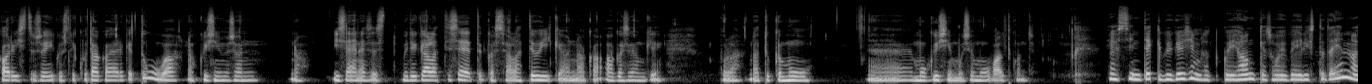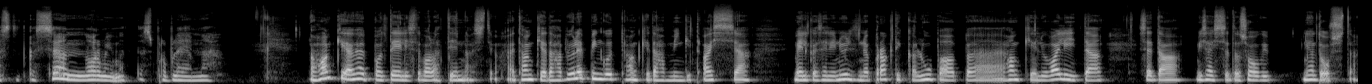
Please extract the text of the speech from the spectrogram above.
karistusõiguslikku tagajärge tuua, noh küsimus on noh, iseenesest muidugi alati see, et kas see alati õige on, aga, aga see ongi võib-olla natuke muu, äh, muu küsimus ja muu valdkond. Jah, siin tekibki küsimus, et kui hankija soovib eelistada ennast, et kas see on normi mõttes probleemne? no hankija ühelt poolt eelistab alati ennast ju, et hankija tahab ju lepingut, hankija tahab mingit asja, meil ka selline üldine praktika lubab äh, hankijal ju valida seda, mis asja ta soovib nii-öelda osta.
